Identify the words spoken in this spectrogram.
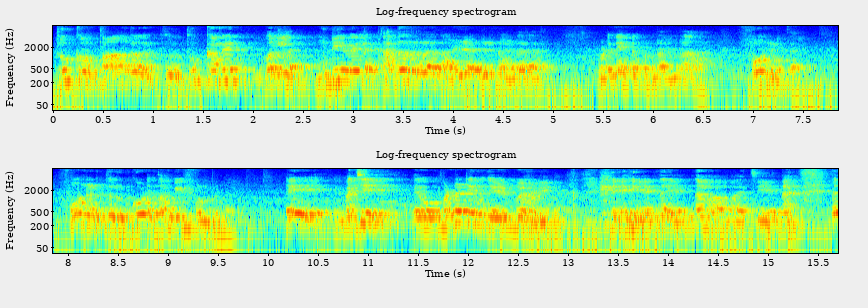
தூக்கம் தாங்க தூ- தூக்கமே வரல. முடியவே இல்லை. கதறாரு அழு அழுன்னு அழறாரு. உடனே என்ன பண்ணாருன்னா ஃபோன் எடுத்தார். ஃபோன் எடுத்து ருக்கோட தம்பி ஃபோன் பண்ணார். ஏய் மச்சி உன் பொண்டாட்டி கொஞ்சம் எழுப்பு அப்படின்னா. என்ன என்ன மாமாச்சி என்ன? ஏ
